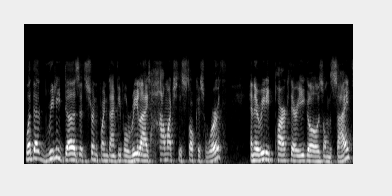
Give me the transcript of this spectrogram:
what that really does at a certain point in time, people realize how much this stock is worth, and they really park their egos on the side,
